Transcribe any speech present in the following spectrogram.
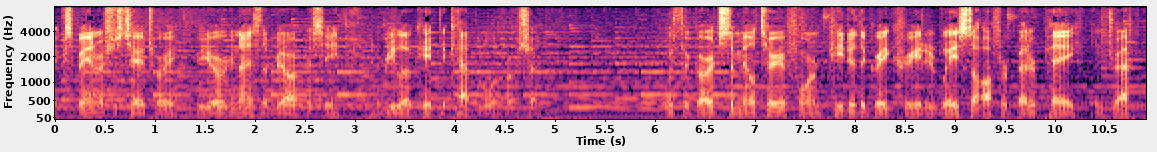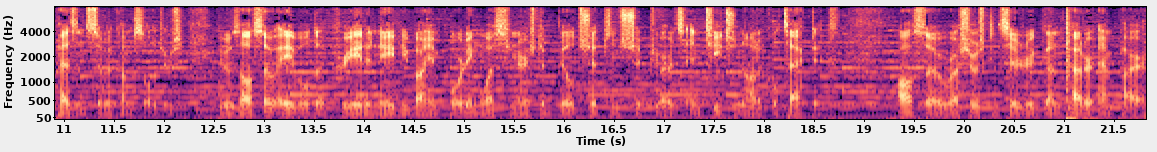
expand Russia's territory, reorganize the bureaucracy, and relocate the capital of Russia. With regards to military reform, Peter the Great created ways to offer better pay and draft peasants to become soldiers. He was also able to create a navy by importing Westerners to build ships in shipyards and teach nautical tactics. Also, Russia was considered a gunpowder empire,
